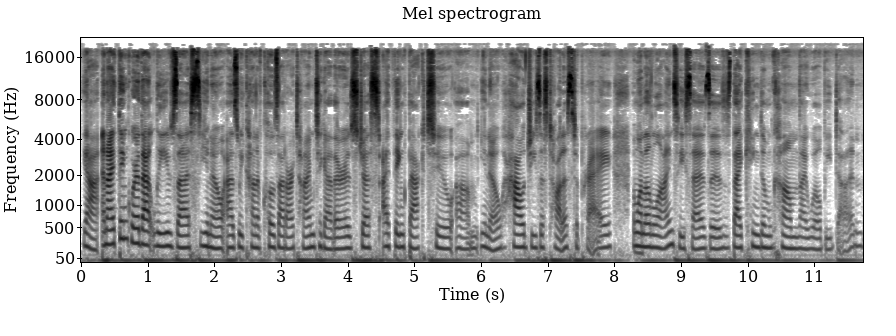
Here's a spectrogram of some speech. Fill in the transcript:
Yeah, and I think where that leaves us, you know, as we kind of close out our time together, is just I think back to, um, you know, how Jesus taught us to pray, and one of the lines he says is, "Thy kingdom come, Thy will be done."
